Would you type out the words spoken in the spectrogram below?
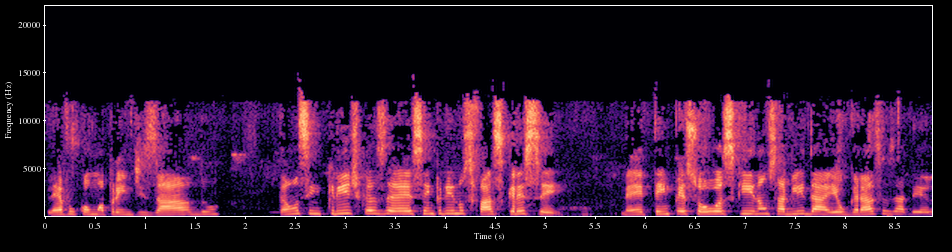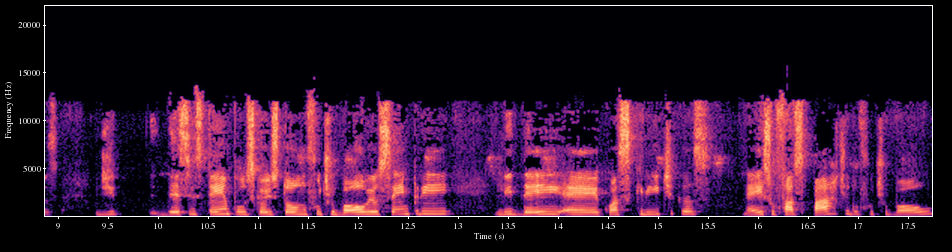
levo como aprendizado. Então, assim, críticas é, sempre nos faz crescer. Né? Tem pessoas que não sabem lidar. Eu, graças a Deus, de, desses tempos que eu estou no futebol, eu sempre lidei é, com as críticas. Né? Isso faz parte do futebol.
